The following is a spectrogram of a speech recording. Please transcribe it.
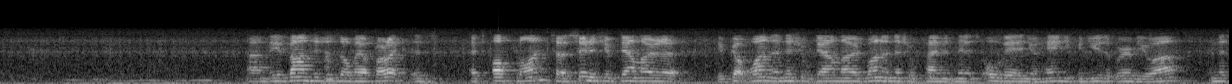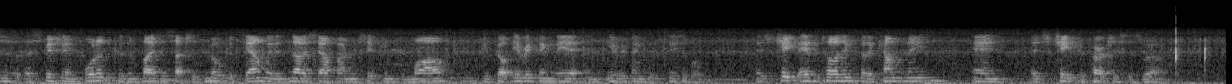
Um, the advantages of our product is it's offline, so as soon as you've downloaded it, you've got one initial download, one initial payment, then it's all there in your hand. You can use it wherever you are, and this is especially important because in places such as Milford Town, where there's no cell phone reception for miles, you've got everything there and everything's accessible. It's cheap advertising for the company and it's cheap to purchase as well.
